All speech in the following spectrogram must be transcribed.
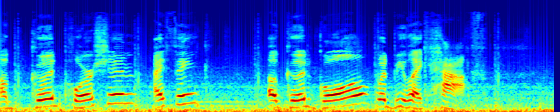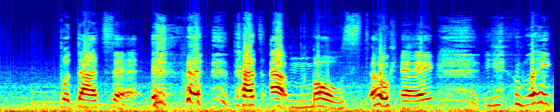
A good portion, I think, a good goal would be like half. But that's it. that's at most, okay? like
